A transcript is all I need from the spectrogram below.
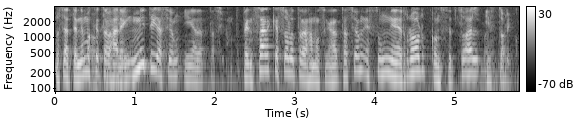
O sea, tenemos que trabajar en mitigación y adaptación. Pensar que solo trabajamos en adaptación es un error conceptual histórico.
